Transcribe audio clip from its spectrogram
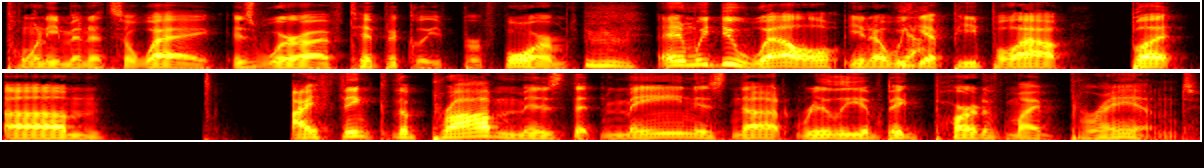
20 minutes away, is where I've typically performed, Mhm. and we do well. You know, we Yeah. get people out, but um, I think the problem is that Maine is not really a big part of my brand,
